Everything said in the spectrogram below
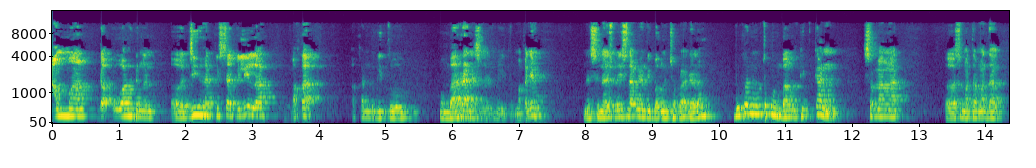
amal, dakwah, dengan eh, jihad fisabilillah, maka akan begitu membara nasionalisme itu. Makanya nasionalisme Islam yang dibangun Cokro adalah bukan untuk membangkitkan semangat eh, semata-mata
